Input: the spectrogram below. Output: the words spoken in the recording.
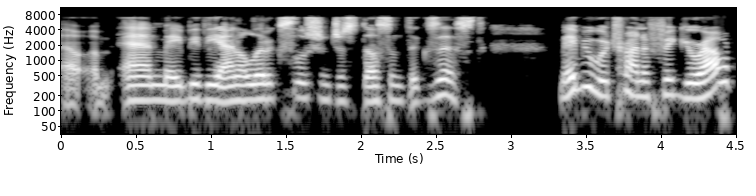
Um, and maybe the analytic solution just doesn't exist. Maybe we're trying to figure out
